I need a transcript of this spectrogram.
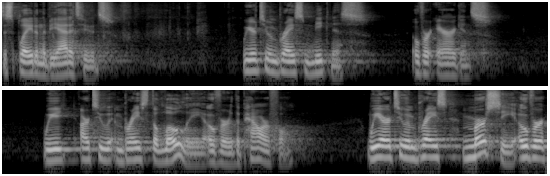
displayed in the Beatitudes. We are to embrace meekness over arrogance. We are to embrace the lowly over the powerful. We are to embrace mercy over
